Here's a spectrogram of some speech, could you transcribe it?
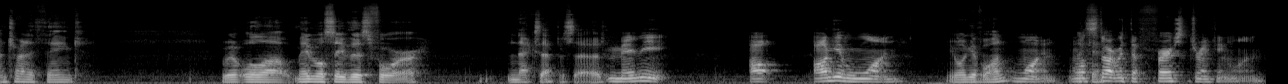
I'm trying to think. We'll, we'll uh, maybe we'll save this for next episode. Maybe I'll I'll give one. You want to give one? One. We'll Okay. start with the first drinking one.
